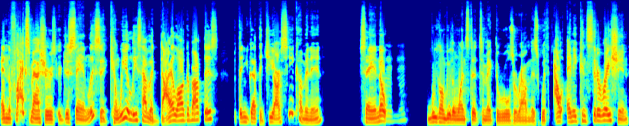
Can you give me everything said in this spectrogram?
And the flag smashers are just saying, listen, can we at least have a dialogue about this? But then you got the GRC coming in saying, nope, hmm we're gonna be the ones to to make the rules around this without any consideration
